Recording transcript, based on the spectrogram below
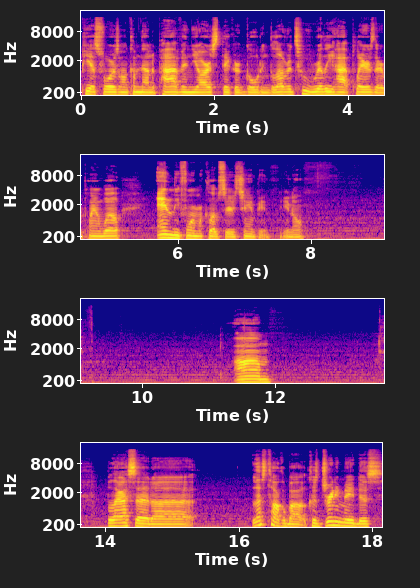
PS4 is to come down to Pavin, Yardstick, or Golden Glover, two really hot players that are playing well, and the former Club Series champion. You know. Um. But like I said, uh, let's talk about because Drini made this.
